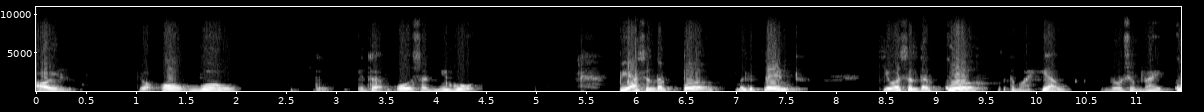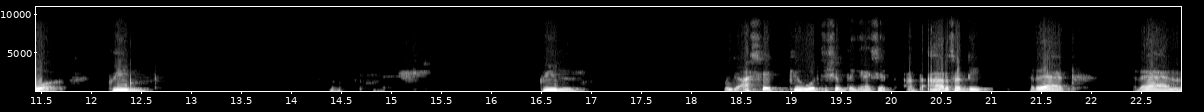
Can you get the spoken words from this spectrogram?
ऑइल किंवा ओ. गो इथं ओ साठी गो पी असेल तर प म्हणजे पेंट किंवा असेल तर क्व आता पहा, हे जोड दोन शब्द आहे क्व क्वीन क्विल. म्हणजे असे क्यू वरचे शब्द घ्यायचे आता आरसाठी रॅट रॅन.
